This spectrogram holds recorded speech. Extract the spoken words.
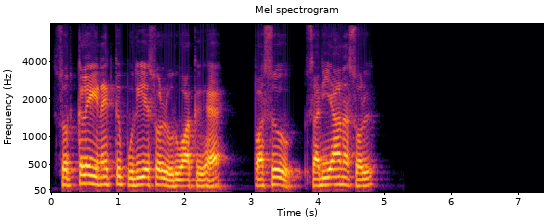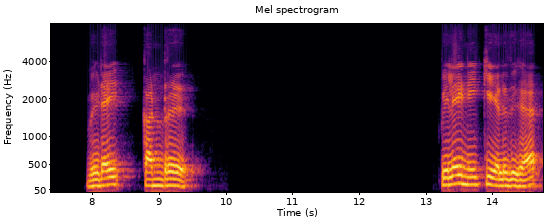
சொற்களை இணைத்து புதிய சொல் உருவாக்குக. பசு சரியான சொல். விடை கன்று. பிழை நீக்கி எழுதுக.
